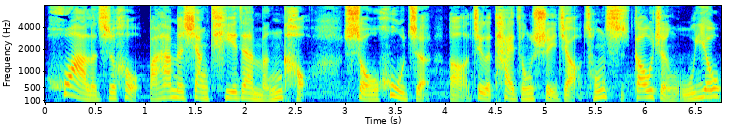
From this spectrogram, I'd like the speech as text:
画了之后，把他们的像贴在门口，守护着呃这个太宗睡觉，从此高枕无忧。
